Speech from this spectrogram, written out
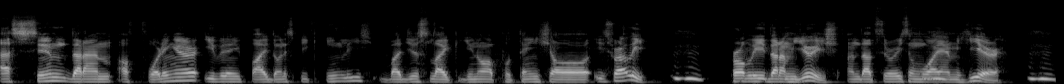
assume that I'm a foreigner, even if I don't speak English, but just like you know a potential Israeli, Mhm. probably that I'm Jewish, and that's the reason why Mhm. I'm here, Mhm.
